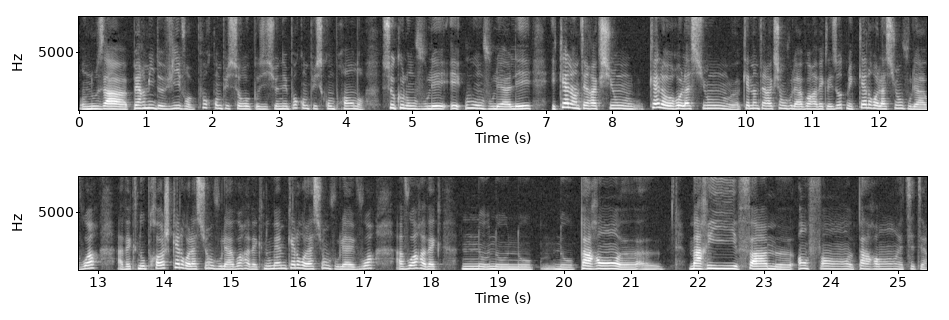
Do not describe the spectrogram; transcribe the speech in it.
on nous a permis de vivre pour qu'on puisse se repositionner, pour qu'on puisse comprendre ce que l'on voulait et où on voulait aller et quelle interaction, quelle relation, euh, quelle interaction on voulait avoir avec les autres, mais quelle relation on voulait avoir avec nos proches, quelle relation on voulait avoir avec nous-mêmes, quelle relation on voulait avoir avec nos, nos, nos, parents, euh, mari, femme, euh, enfants, euh, parents, etc.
